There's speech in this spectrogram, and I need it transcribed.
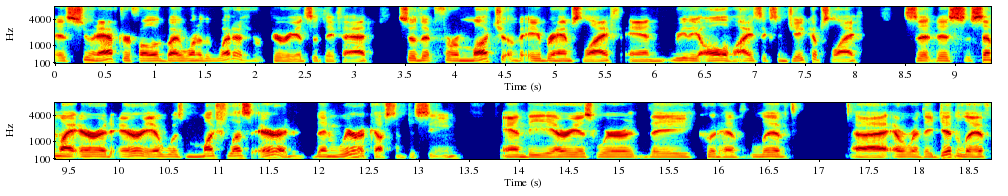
is soon after followed by one of the wetter periods that they've had so that for much of Abraham's life and really all of Isaac's and Jacob's life, so this semi-arid area was much less arid than we're accustomed to seeing. And the areas where they could have lived uh, or where they did live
